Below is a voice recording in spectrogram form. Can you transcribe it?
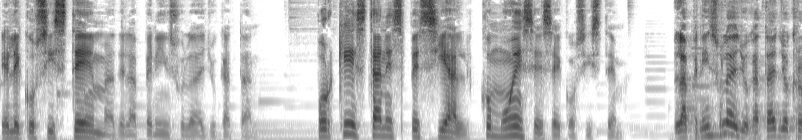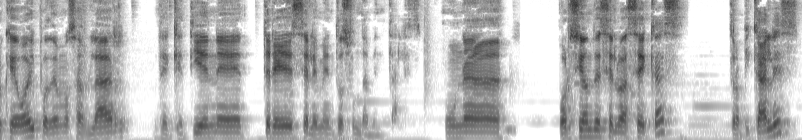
el ecosistema de la península de Yucatán. ¿Por qué es tan especial? ¿Cómo es ese ecosistema? La península de Yucatán yo creo que hoy podemos hablar de que tiene tres elementos fundamentales. Una porción de selvas secas, tropicales,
